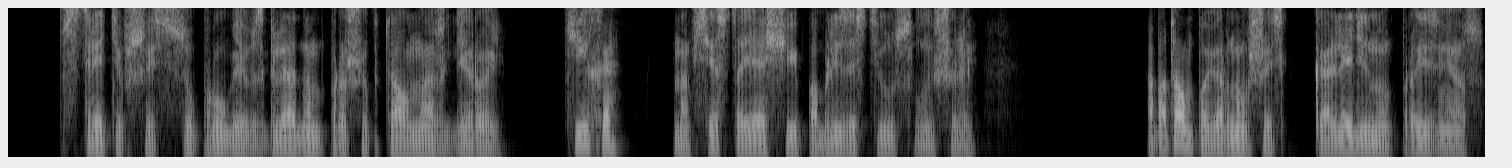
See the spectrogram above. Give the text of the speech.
— встретившись с супругой взглядом, прошептал наш герой. Тихо, но все стоящие поблизости услышали. А потом, повернувшись к Каледину, произнес.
